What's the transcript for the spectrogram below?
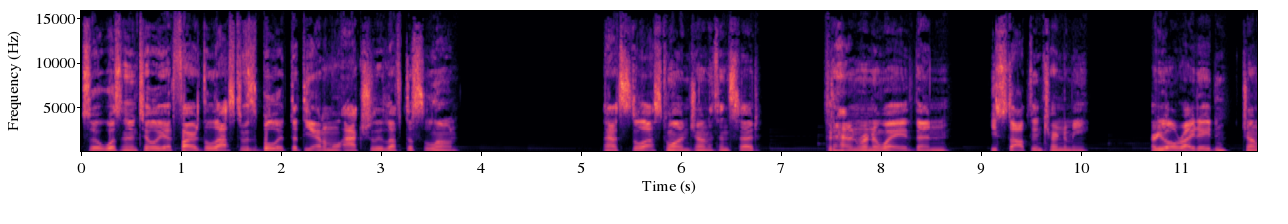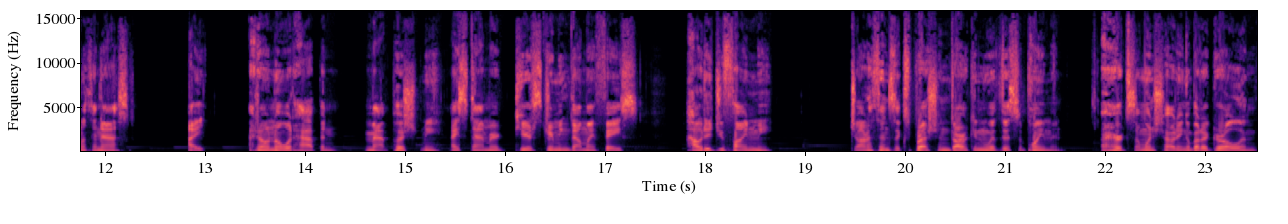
So it wasn't until he had fired the last of his bullet that the animal actually left us alone. That's the last one, Jonathan said. If it hadn't run away, then. He stopped and turned to me. Are you alright, Aiden? Jonathan asked. I. I don't know what happened. Matt pushed me, I stammered, tears streaming down my face. How did you find me? Jonathan's expression darkened with disappointment. I heard someone shouting about a girl and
